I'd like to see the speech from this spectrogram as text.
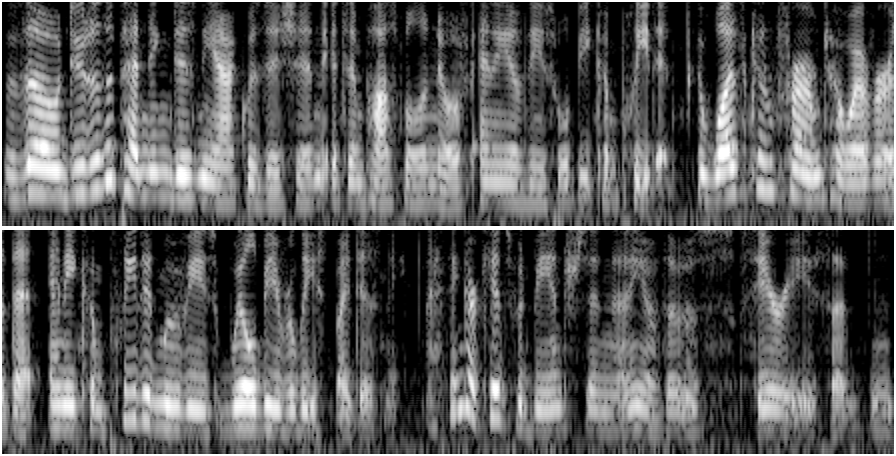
Though, due to the pending Disney acquisition, it's impossible to know if any of these will be completed. It was confirmed, however, that any completed movies will be released by Disney. I think our kids would be interested in any of those series. Uh, the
